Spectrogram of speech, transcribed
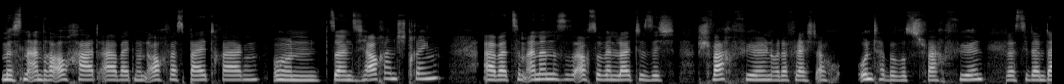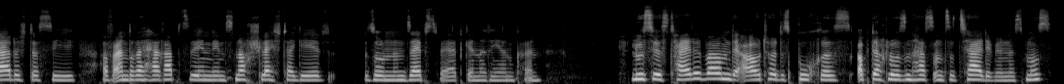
müssen andere auch hart arbeiten und auch was beitragen und sollen sich auch anstrengen. Aber zum anderen ist es auch so, wenn Leute sich schwach fühlen oder vielleicht auch unterbewusst schwach fühlen, dass sie dann dadurch, dass sie auf andere herabsehen, denen es noch schlechter geht, so einen Selbstwert generieren können. Lucius Teidelbaum, der Autor des Buches Obdachlosenhass und Sozialdevinismus,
